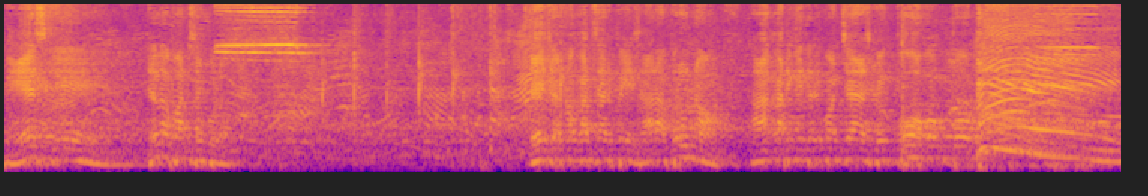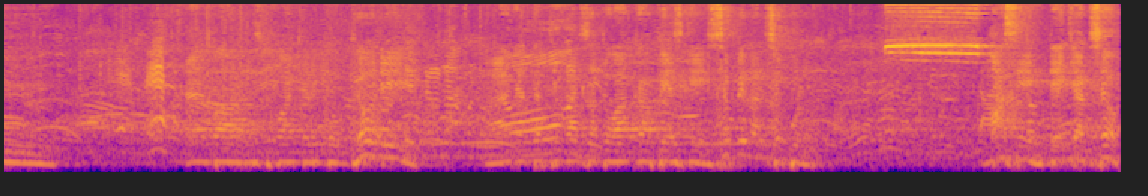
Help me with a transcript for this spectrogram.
PSG 8-10. Deja melakukan servis. Arah Bruno. Akan ingin dari Bonces. Big Bogong Dodi. Lebar sebuah dari Bung Dodi satu angka PSG 9-10 masih Dejan Sok.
